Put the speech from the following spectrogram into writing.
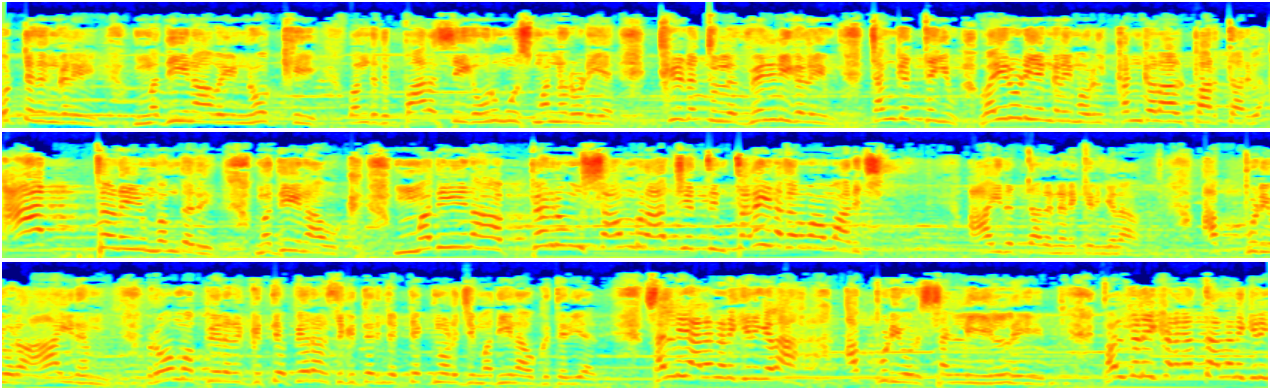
ஒட்டகங்களில் மதீனாவை நோக்கி வந்தது பாரசீக உருமூஸ் மன்னருடைய கீழத்துள்ள வெள்ளிகளையும் தங்கத்தையும் வைரூடியங்களையும் அவர்கள் கண்களால் பார்த்தார்கள். அத்தனையும் வந்தது. மதீனாவுக்கு. மதீனா பெரும் சாம்ராஜ்யத்தின் தலைநகரமா மாறிச்சு. ஆயுதத்தால நினைக்கிறீங்களா? அப்படி ஒரு ஆயுதம் ரோம பேரருக்கு பேரரசுக்கு தெரிஞ்ச டெக்னாலஜி மதீனாவுக்கு தெரியாது. சல்லியால நினைக்கிறீங்களா? அப்படி ஒரு சல்லி இல்லை. பல்கலைக்கழகத்தால் நினைக்கிறீங்க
